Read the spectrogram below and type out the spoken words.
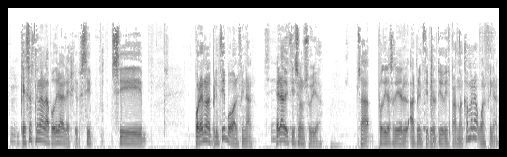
Mm. que esa escena la podría elegir si, si ponerla al principio o al final. Sí, Era sí. decisión suya. O sea, podría salir el- al principio el tío disparando a cámara o al final.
